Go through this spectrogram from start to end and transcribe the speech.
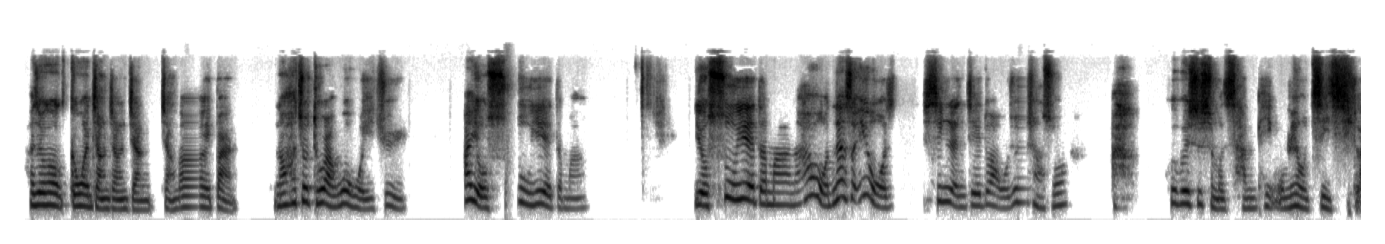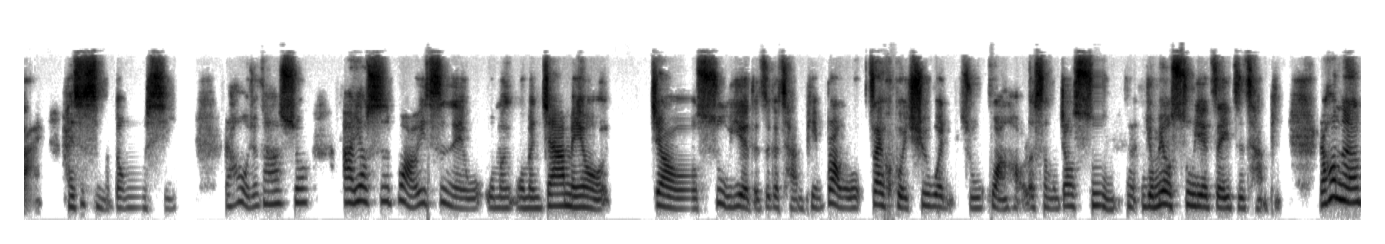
他就跟我讲讲讲讲到一半，然后他就突然问我一句：“啊，有树叶的吗？有树叶的吗？”然后我那时候因为我新人阶段，我就想说：“啊，会不会是什么产品我没有记起来，还是什么东西？”然后我就跟他说：“啊，药师不好意思呢，我我们我们家没有。”叫树叶的这个产品，不然我再回去问主管好了。什么叫树？有没有树叶这一支产品？然后呢，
